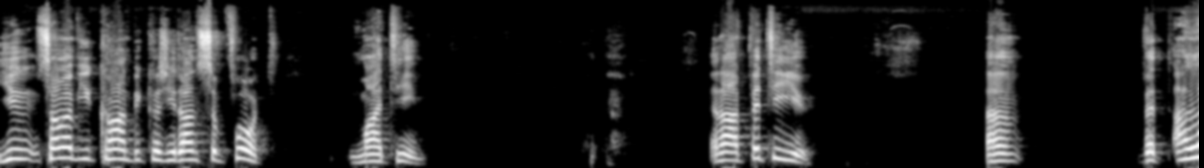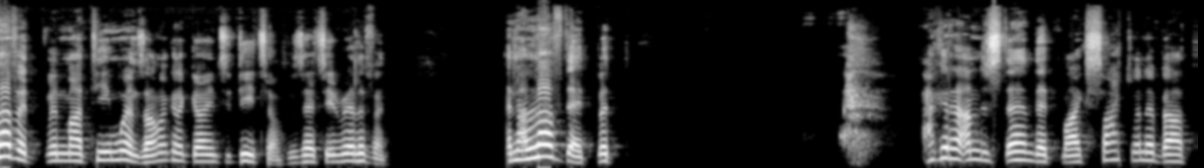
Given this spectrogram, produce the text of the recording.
You, some of you can't because you don't support my team. And I pity you. Um, but I love it when my team wins. I'm not going to go into detail because that's irrelevant. And I love that. But I got to understand that my excitement about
